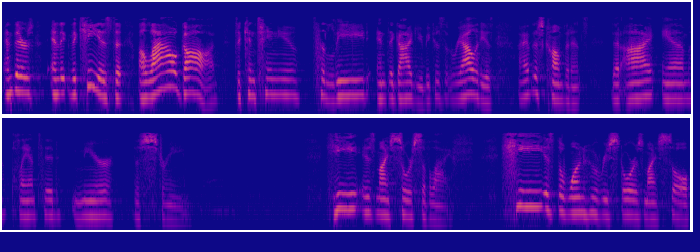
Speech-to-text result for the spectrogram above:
And there's and the, the key is to allow God to continue to lead and to guide you because the reality is, I have this confidence that I am planted near the stream. He is my source of life. He is the one who restores my soul.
